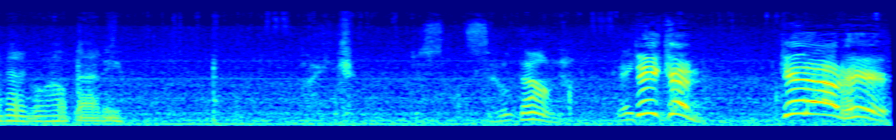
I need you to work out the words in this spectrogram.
I gotta go help Addie. Mike, just settle down. Okay? Deacon! Get out here!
